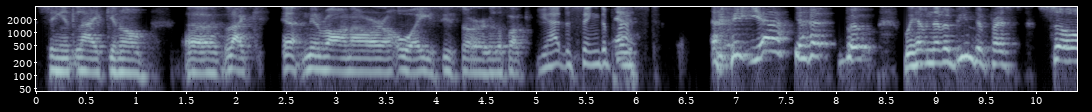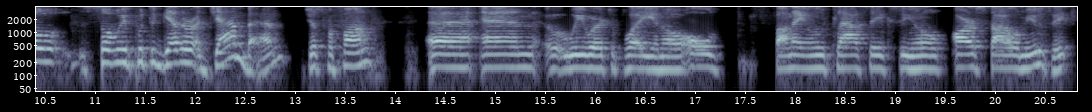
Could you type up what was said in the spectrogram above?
sing it like you know, uh, like yeah, Nirvana or Oasis or who the fuck. You had to sing depressed. yeah, yeah, but we have never been depressed. So so we put together a jam band just for fun, and we were to play you know old Van Halen classics, you know our style of music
